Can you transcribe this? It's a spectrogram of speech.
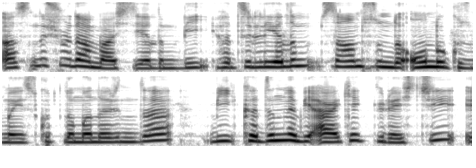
aslında şuradan başlayalım. Bir hatırlayalım Samsun'da 19 Mayıs kutlamalarında bir kadın ve bir erkek güreşçi e,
